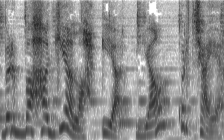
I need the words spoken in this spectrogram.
Berbahagialah ia yang percaya.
